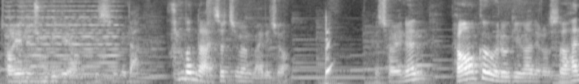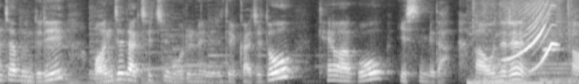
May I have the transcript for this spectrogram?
저희는 준비되어 있습니다. 한 번도 안 썼지만 말이죠. 그래서 저희는 병원급 의료기관으로서 환자분들이 언제 닥칠지 모르는 일들까지도 케어하고 있습니다. 아, 오늘은 어,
